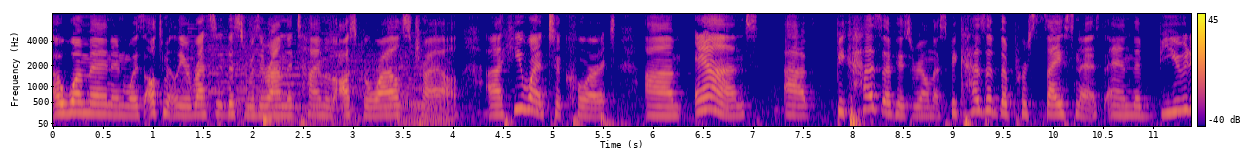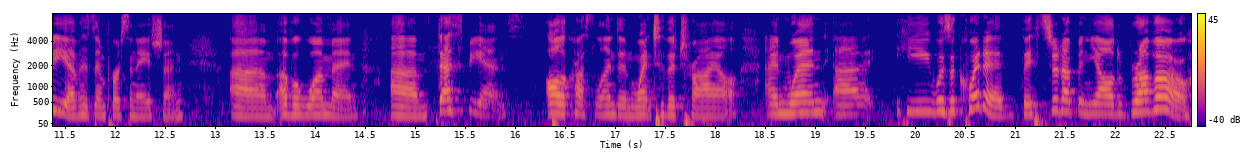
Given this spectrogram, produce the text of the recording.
a woman and was ultimately arrested. This was around the time of Oscar Wilde's trial. Uh, he went to court, um, and uh, because of his realness, because of the preciseness and the beauty of his impersonation um, of a woman, um, thespians all across London went to the trial. And when uh, he was acquitted, they stood up and yelled, Bravo!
